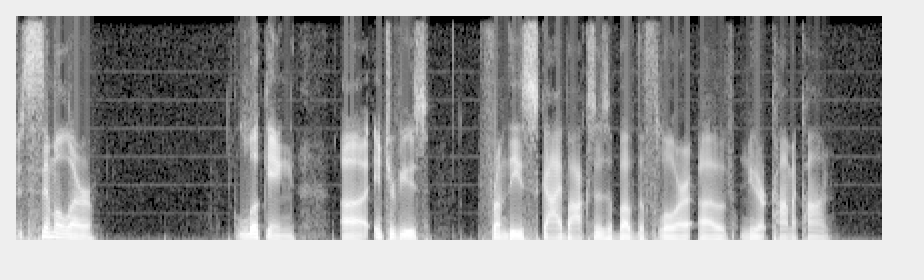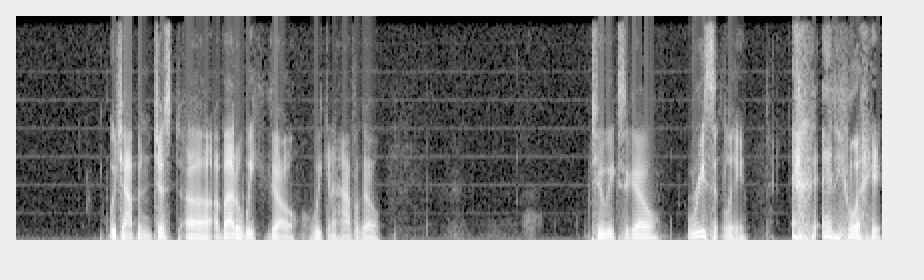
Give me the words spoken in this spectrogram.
similar looking uh, interviews from these sky boxes above the floor of New York Comic Con, which happened just uh, about a week ago, a week and a half ago, two weeks ago, recently. anyway,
